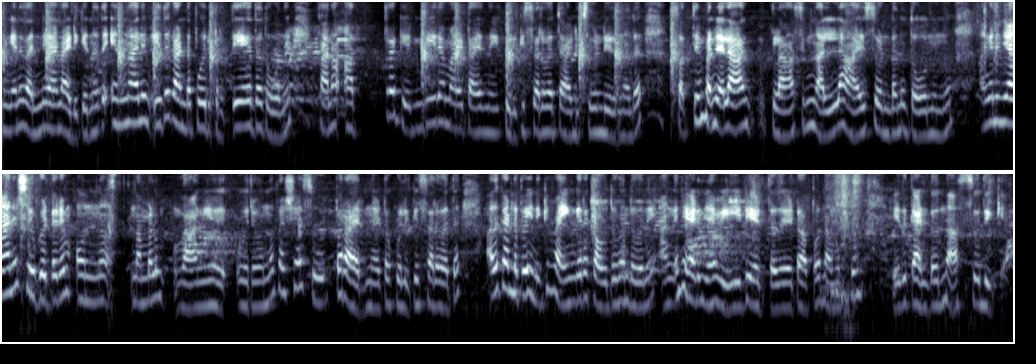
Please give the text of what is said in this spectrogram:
ഇങ്ങനെ തന്നെയാണ് അടിക്കുന്നത്. എന്നാലും ഇത് കണ്ടപ്പോൾ ഒരു പ്രത്യേകത തോന്നി. കാരണം അത്ര ഗംഭീരമായിട്ടായിരുന്നു ഈ കുരുക്കി സർവത്ത് അടിച്ചുകൊണ്ടിരുന്നത്. സത്യം പറഞ്ഞാൽ ആ ക്ലാസ്സിന് നല്ല ആയുസുണ്ടെന്ന് തോന്നുന്നു. അങ്ങനെ ഞാനും ഷുഗട്ടനും ഒന്ന് നമ്മൾ വാങ്ങി വരുമെന്ന് പക്ഷേ സൂപ്പറായിരുന്നു കേട്ടോ കുലുക്കി സർവത്ത് അത് കണ്ടപ്പോൾ എനിക്ക് ഭയങ്കര കൗതുകം തോന്നി. അങ്ങനെയാണ് ഞാൻ വീഡിയോ എടുത്തത് കേട്ടോ. അപ്പോൾ നമുക്കും ഇത് കണ്ടൊന്ന് ആസ്വദിക്കാം.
